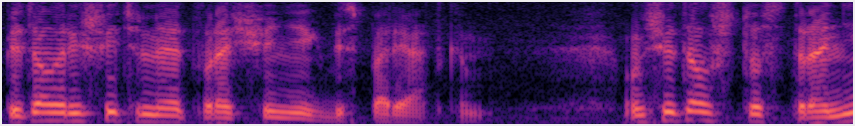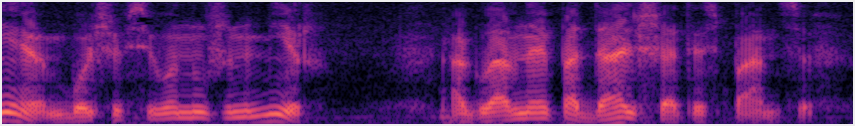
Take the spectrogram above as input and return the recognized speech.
питал решительное отвращение к беспорядкам. Он считал, что стране больше всего нужен мир, а главное подальше от испанцев –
